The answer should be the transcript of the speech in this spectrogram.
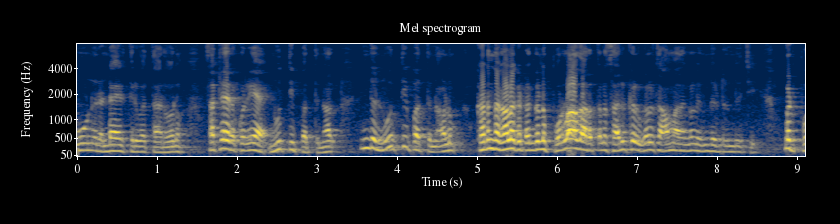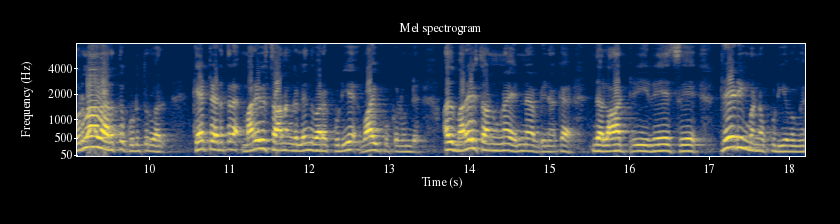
மூணு ரெண்டாயிரத்தி இருபத்தாறு வரும். சற்றேறக்குறைய நூற்றி பத்து நாள். இந்த நூற்றி பத்து நாளும் கடந்த காலகட்டங்களில் பொருளாதாரத்தில் சருக்கல்கள் தாமதங்கள் இருந்துகிட்டு இருந்துச்சு. பட் பொருளாதாரத்தை கொடுத்துருவார். கேட்ட இடத்துல மறைவு ஸ்தானங்கள்லேருந்து வரக்கூடிய வாய்ப்புகள் உண்டு. அது மறைவு ஸ்தானம்னா என்ன அப்படின்னாக்க இந்த லாட்ரி ரேஸு ட்ரேடிங் பண்ணக்கூடியவங்க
